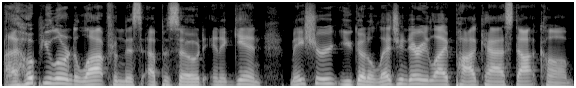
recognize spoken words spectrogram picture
I hope you learned a lot from this episode. And again, make sure you go to legendarylifepodcast.com,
